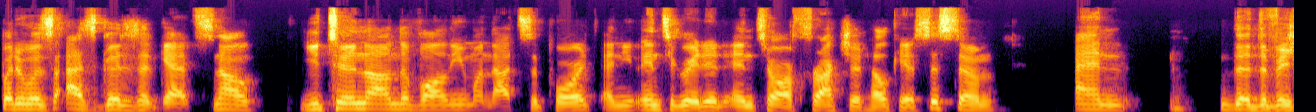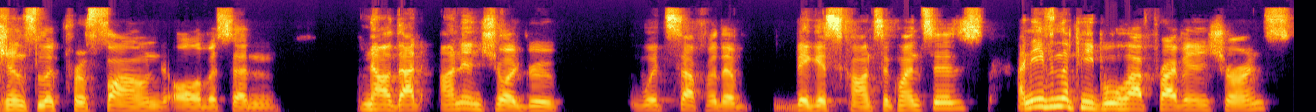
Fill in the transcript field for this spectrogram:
but it was as good as it gets. Now, you turn down the volume on that support and you integrate it into our fractured healthcare system, and the divisions look profound all of a sudden. Now, that uninsured group would suffer the biggest consequences. And even the people who have private insurance,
